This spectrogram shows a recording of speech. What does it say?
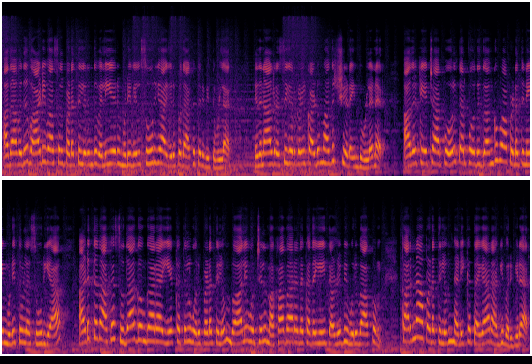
அதாவது வாடிவாசல் படத்திலிருந்து வெளியேறும் முடிவில் சூர்யா இருப்பதாக தெரிவித்துள்ளார். இதனால் ரசிகர்கள் கடும் அதிர்ச்சியடைந்துள்ளனர் அதற்கேற்றாற்போல் தற்போது கங்குவா படத்தினை முடித்துள்ள சூர்யா அடுத்ததாக சுதா கொங்காரா இயக்கத்தில் ஒரு படத்திலும் பாலிவுட்டில் மகாபாரத கதையை தழுவி உருவாகும் கர்ணா படத்திலும் நடிக்க தயாராகி வருகிறார்.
